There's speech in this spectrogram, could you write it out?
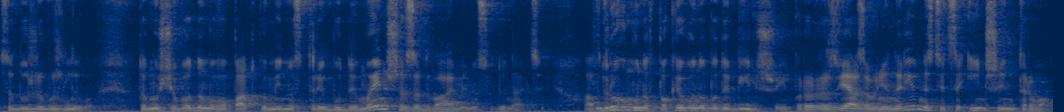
це дуже важливо. Тому що в одному випадку мінус 3 буде менше за 2 мінус 11, а в другому, навпаки, воно буде більше. І при розв'язуванні нерівності це інший інтервал.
